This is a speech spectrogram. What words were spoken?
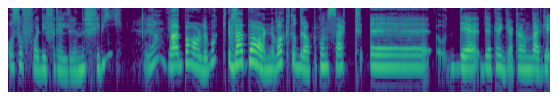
og så får de foreldrene fri. Ja, Vær barnevakt. Vær barnevakt og dra på konsert. Eh, det, det tenker jeg kan være gøy.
